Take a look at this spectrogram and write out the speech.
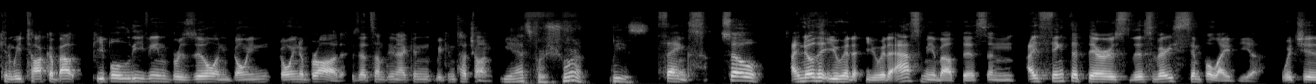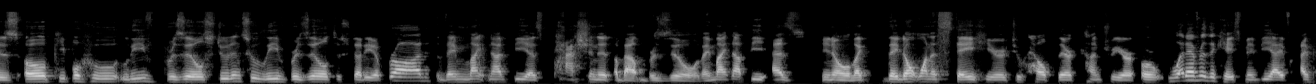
can we talk about people leaving Brazil and going going abroad? Is that something I can we can touch on? Yes, for sure. Please. Thanks. So I know that you had you had asked me about this, and I think that there's this very simple idea which is oh people who leave brazil students who leave brazil to study abroad they might not be as passionate about brazil. They might not be as you know like they don't want to stay here to help their country or, or whatever the case may be. I've i've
